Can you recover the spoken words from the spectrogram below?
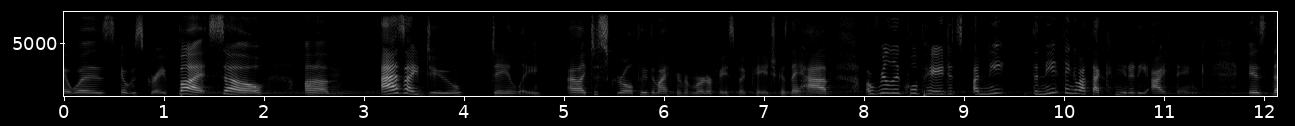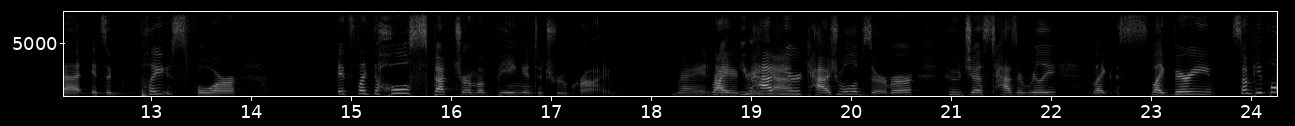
it was it was great. But so, um, as I do daily, I like to scroll through the My Favorite Murder Facebook page because they have a really cool page. It's a neat. The neat thing about that community, I think, is that it's a place for. It's like the whole spectrum of being into true crime Right. Right you have yeah. your casual observer who just has a really like like very some people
